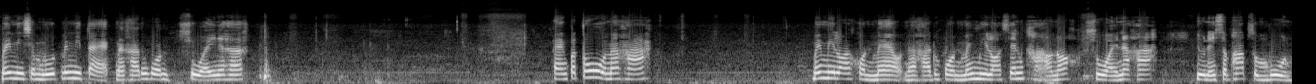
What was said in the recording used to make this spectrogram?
ไม่มีชำรุดไม่มีแตกนะคะ ทุกคนสวยนะคะ แผงประตูนะคะไม่มีรอยขนแมวนะคะ ทุกคนไม่มีรอยเส้นขาวเนาะสวยนะคะ อยู่ในสภาพสมบูรณ์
